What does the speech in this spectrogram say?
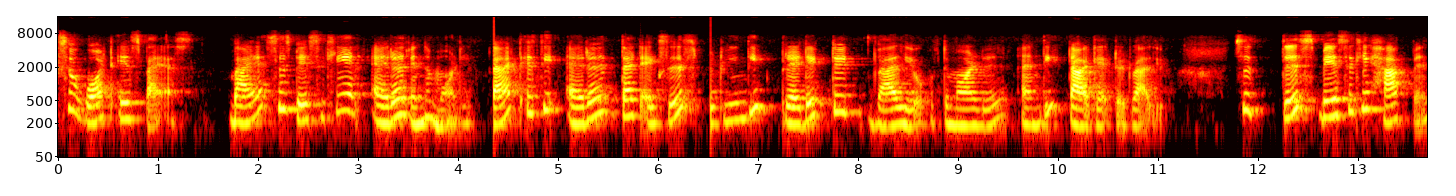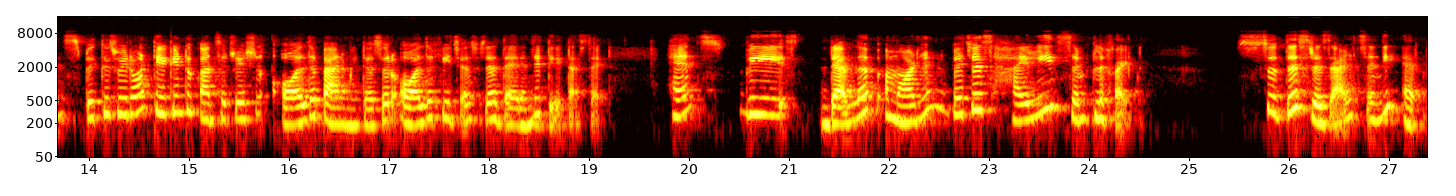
So what is bias? Bias is basically an error in the model. That is the error that exists between the predicted value of the model and the targeted value. So this basically happens because we don't take into consideration all the parameters or all the features which are there in the data set. Hence, we develop a model which is highly simplified. So this results in the error.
